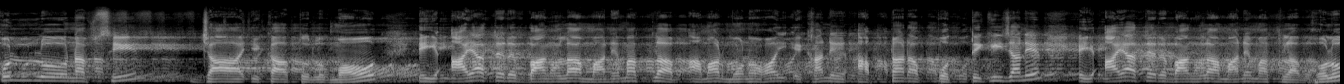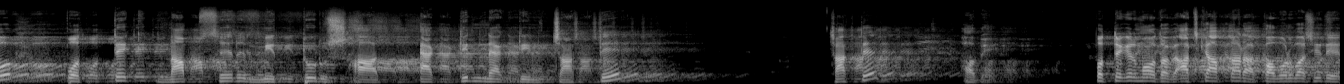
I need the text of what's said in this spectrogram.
কুল্লু নাফসিন যা ইকাতুল মত এই আয়াতের বাংলা মানে মাতলাব আমার মনে হয় এখানে আপনারা প্রত্যেকেই জানেন। এই আয়াতের বাংলা মানে মাতলাব হলো প্রত্যেক নাফসের মৃত্যুর স্বাদ একদিন না একদিন চাঁকতে চাঁকতে হবে। প্রত্যেকের মত হবে। আজকে আপনারা কবরবাসীদের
